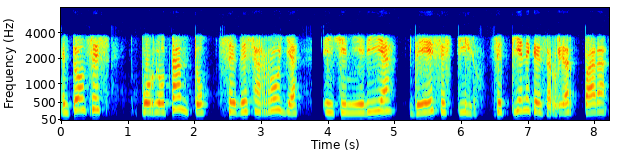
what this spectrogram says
Entonces, por lo tanto, se desarrolla ingeniería de ese estilo. Se tiene que desarrollar para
